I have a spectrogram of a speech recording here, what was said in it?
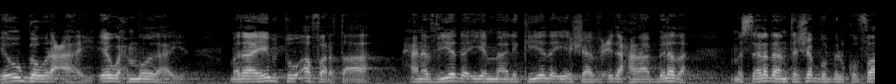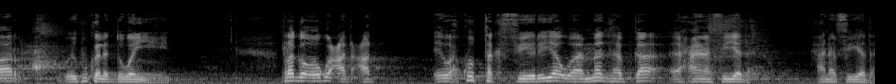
ee u gowracahaya ee wax moodahaya madaahibtu afarta ah iyo maalikiyada iyo shaaficiyada xanaabilada masaladan tashabuh bilkufaar way ku kala duwan yihiin. Ragga ugu cadcad ee wax ku takfiiriya waa madhabka xanafiyada xanafiyada.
